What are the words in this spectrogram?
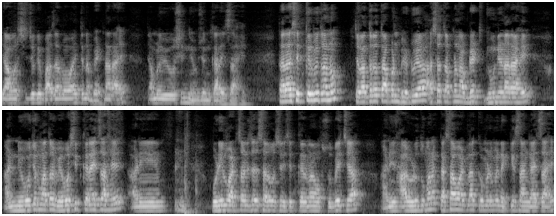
यावर्षी जो काही बाजारभाव आहे त्यांना भेटणार आहे. त्यामुळे व्यवस्थित नियोजन करायचं आहे. तर शेतकरी मित्रांनो चला तर आता आपण भेटूया. असंच आपण अपडेट घेऊन येणार आहे. आणि नियोजन मात्र व्यवस्थित करायचं आहे. आणि पुढील वाटचालीच्या सर्व शेतकऱ्यांना शुभेच्छा. आणि हा व्हिडिओ तुम्हाला कसा वाटला कमेंटमध्ये नक्की सांगायचा आहे.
